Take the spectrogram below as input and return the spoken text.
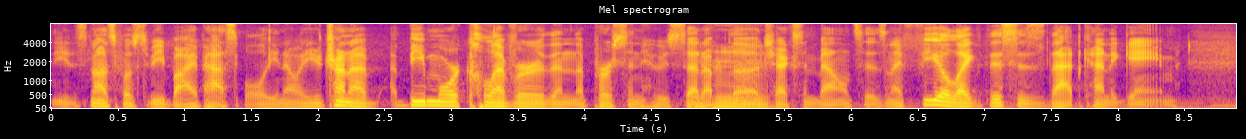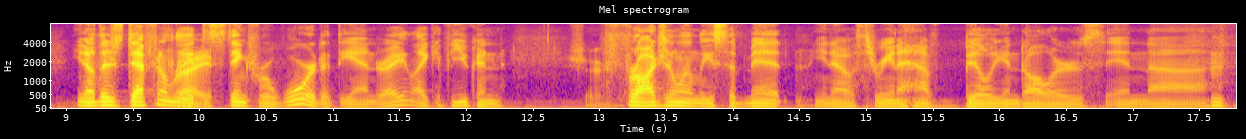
it's not supposed to be bypassable. You know, you're trying to be more clever than the person who set up the checks and balances. And I feel like this is that kind of game. You know, there's definitely Right. a distinct reward at the end, right? Like if you can fraudulently submit, you know, three and a half billion dollars in, uh,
